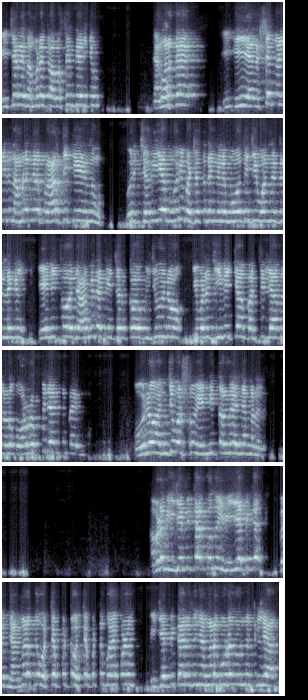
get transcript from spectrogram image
ടീച്ചറെ നമ്മുടെയൊക്കെ അവസ്ഥ എന്തായിരിക്കും? ഞങ്ങളൊക്കെ ഈ- ഇലക്ഷൻ കഴിഞ്ഞിട്ട് നമ്മളിങ്ങനെ പ്രാർത്ഥിക്കുകയായിരുന്നു. ഒരു ചെറിയ ഭൂരിപക്ഷത്തിനെങ്കിലും മോദിജി വന്നിട്ടില്ലെങ്കിൽ എനിക്കോ ജാമിത ടീച്ചർക്കോ ബിജുവിനോ ഇവിടെ ജീവിക്കാൻ പറ്റില്ല എന്നുള്ള ഉറപ്പ് ഞങ്ങൾക്കുണ്ടായിരുന്നു ഓരോ അഞ്ചു വർഷവും എണ്ണിത്തള്ളുക ഞങ്ങൾ. അവിടെ ബി ജെ പിക്കാർക്കൊന്നും ബി ജെ പിക്കാർ ഇപ്പൊ ഞങ്ങളൊക്കെ ഒറ്റപ്പെട്ട് ഒറ്റപ്പെട്ട് പോയപ്പോഴും ബി ജെ പിക്കാരൊന്നും ഞങ്ങളുടെ കൂടെ നിന്നിട്ടില്ല.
